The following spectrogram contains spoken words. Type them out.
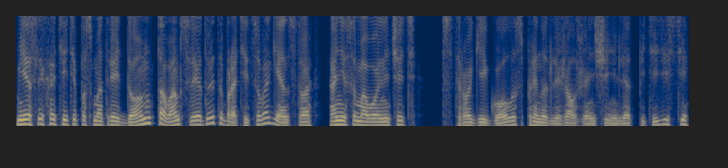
если хотите посмотреть дом, то вам следует обратиться в агентство, а не самовольничать». Строгий голос принадлежал женщине лет пятидесяти,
